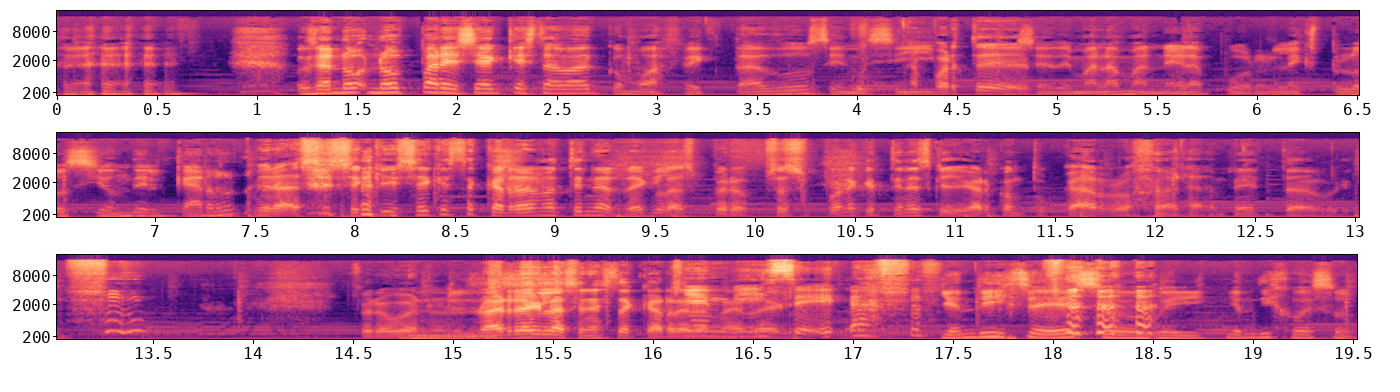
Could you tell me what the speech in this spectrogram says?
o sea, no, no parecían que estaban como afectados en sí, Aparte- o sea, de mala manera por la explosión del carro. Mira, sé que, sé que esta carrera no tiene reglas, pero se supone que tienes que llegar con tu carro a la meta, güey. Pero bueno, no hay reglas en esta carrera. ¿Quién no hay dice? reglas. ¿Quién dice eso, güey? ¿Quién dijo eso?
